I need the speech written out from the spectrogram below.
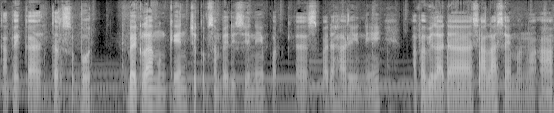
KPK tersebut. Baiklah, mungkin cukup sampai di sini podcast pada hari ini. Apabila ada salah, saya mohon maaf.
